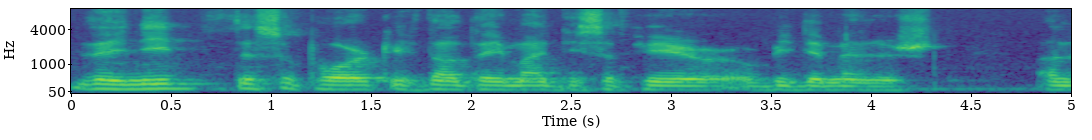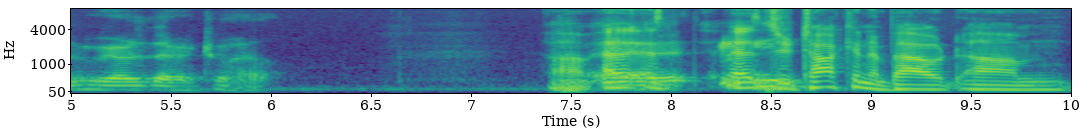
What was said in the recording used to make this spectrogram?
they need the support. If not, they might disappear or be diminished, and we are there to help. Um, as, as you're talking about um,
